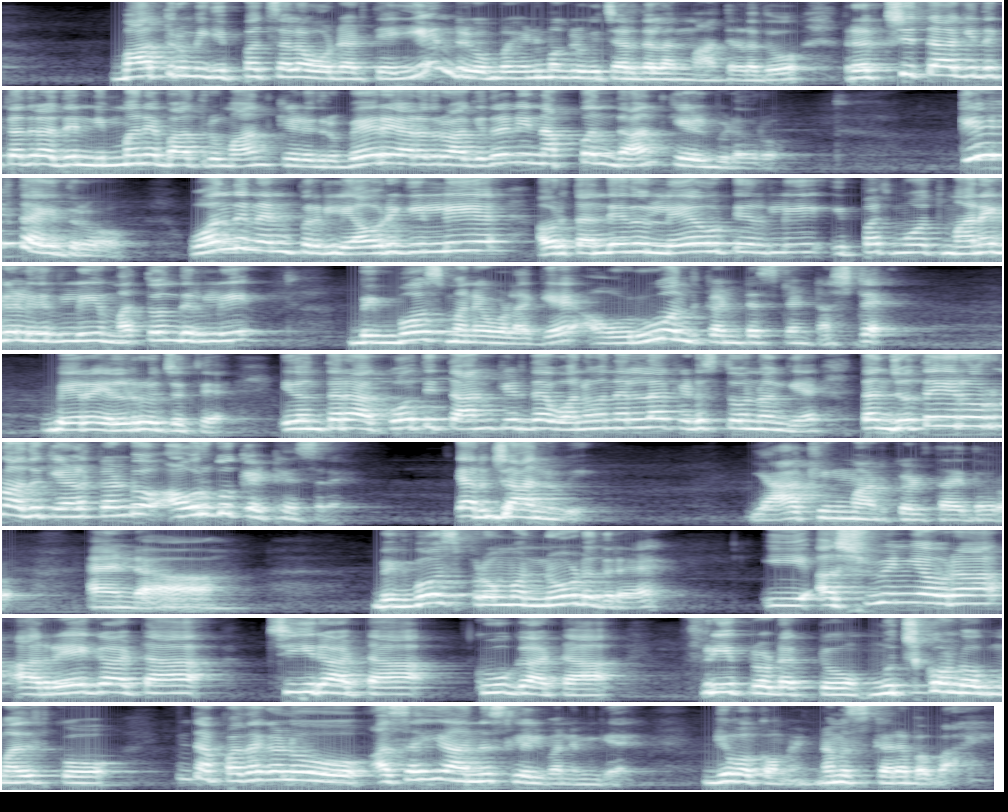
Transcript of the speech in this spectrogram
ಬಾತ್ರೂಮಿಗೆ ಇಪ್ಪತ್ತು ಸಲ ಓಡಾಡ್ತೀಯ? ಏನ್ರಿ ಒಬ್ಬ ಹೆಣ್ಮಗಳು ವಿಚಾರದಲ್ಲಿ ಹಂಗೆ ಮಾತಾಡೋದು? ರಕ್ಷಿತ ಆಗಿದ್ದಕ್ಕಾದ್ರೆ ಅದೇ ನಿಮ್ಮನೆ ಬಾತ್ರೂಮ್ ಅಂತ ಕೇಳಿದ್ರು. ಬೇರೆ ಯಾರಾದರೂ ಆಗಿದ್ರೆ ನಿನ್ನ ಅಪ್ಪಂದ ಅಂತ ಕೇಳ್ಬಿಡೋರು. ಕೇಳ್ತಾ ಇದ್ರು. ಒಂದು ನೆನಪಿರಲಿ, ಅವ್ರಿಗಿಲ್ಲಿ ಅವ್ರ ತಂದೆದು ಲೇಔಟ್ ಇರಲಿ ಇಪ್ಪತ್ತ್ ಮೂವತ್ತು ಮನೆಗಳಿರಲಿ, ಮತ್ತೊಂದಿರಲಿ, ಬಿಗ್ ಬಾಸ್ ಮನೆ ಒಳಗೆ ಅವರು ಒಂದು ಕಂಟೆಸ್ಟೆಂಟ್ ಅಷ್ಟೇ. ಬೇರೆ ಎಲ್ಲರ ಜೊತೆ. ಇದೊಂಥರ ಕೋತಿ ತಾನು ಕೆಡ್ದೆ ವನವನ್ನೆಲ್ಲ ಕೆಡಿಸ್ತು ಅನ್ನೋಂಗೆ ತನ್ನ ಜೊತೆ ಇರೋರ್ನು ಅದಕ್ಕೆ ಎಳ್ಕೊಂಡು ಅವ್ರಿಗೂ ಕೆಟ್ಟ ಹೆಸರೇ. ಯಾರು? ಜಾನ್ವಿ. ಯಾಕೆ ಹಿಂಗೆ ಮಾಡ್ಕೊಳ್ತಾ ಇದ್ದವರು? ಆ್ಯಂಡ್ ಬಿಗ್ ಬಾಸ್ ಪ್ರೋಮೋ ನೋಡಿದ್ರೆ ಈ ಅಶ್ವಿನಿ ಅವರ ಆ ರೇಗಾಟ, ಚೀರಾಟ, ಕೂಗಾಟ ಫ್ರೀ ಪ್ರಾಡಕ್ಟು ಮುಚ್ಕೊಂಡು ಹೋಗಿ ಮಲ್ತ್ಕೋ ಇಂಥ ಪದಗಳು ಅಸಹ್ಯ ಅನ್ನಿಸ್ಲಿಲ್ವ ನಿಮಗೆ? ಗಿವ್ ಅ ಕಾಮೆಂಟ್ ನಮಸ್ಕಾರ ಬಾಯ್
